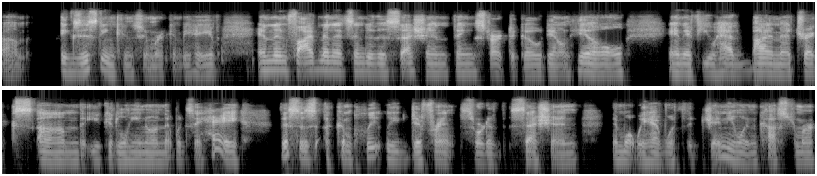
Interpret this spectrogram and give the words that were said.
um, existing consumer can behave. And then five minutes into this session, things start to go downhill. And if you had biometrics um, that you could lean on that would say, hey, this is a completely different sort of session than what we have with the genuine customer.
